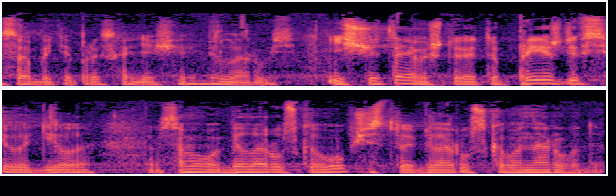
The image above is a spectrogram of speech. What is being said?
события, происходящие в Беларуси. И считаем, что это прежде всего дело самого белорусского общества, белорусского народа.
